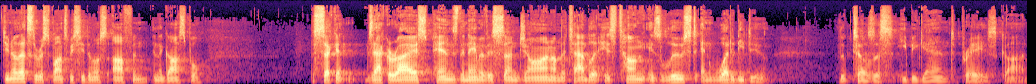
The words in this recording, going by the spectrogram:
Do you know that's the response we see the most often in the gospel? The second, Zacharias pens the name of his son John on the tablet. His tongue is loosed, and what did he do? Luke tells us he began to praise God.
